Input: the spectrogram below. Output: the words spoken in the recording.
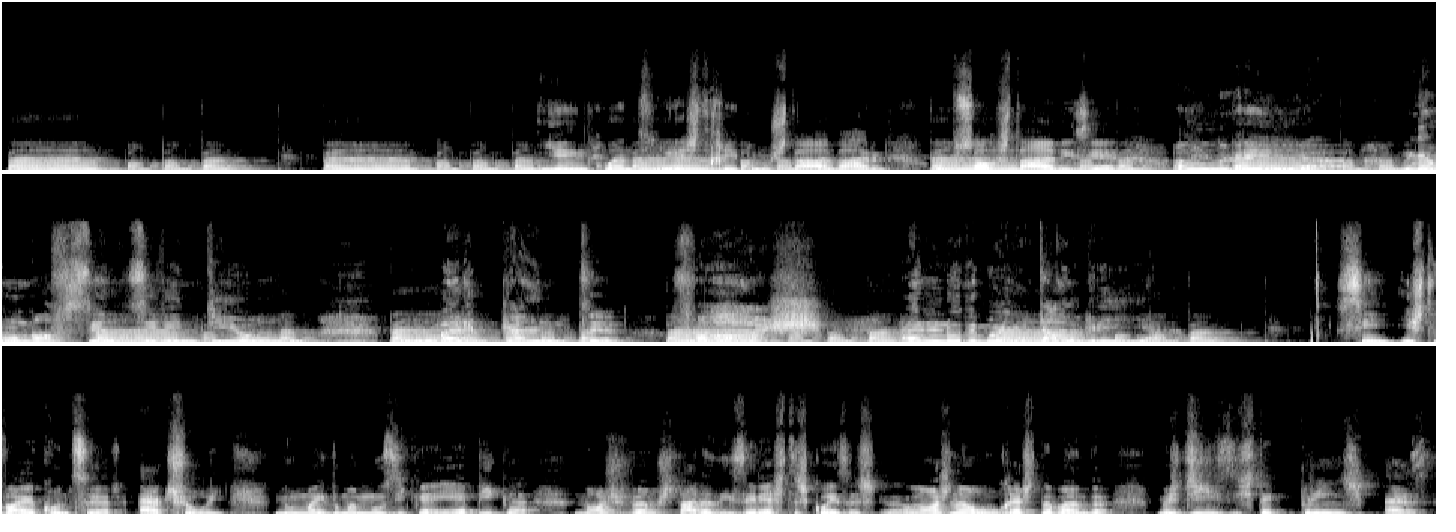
pam, pam, pam, pam, pam. E enquanto este ritmo está a dar, o pessoal está a dizer Alegria! 1921! Marcante! Voz! Ano de muita alegria! Sim, isto vai acontecer, actually. No meio de uma música épica, nós vamos estar a dizer estas coisas. Nós não, o resto da banda. Mas diz, isto é cringe as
